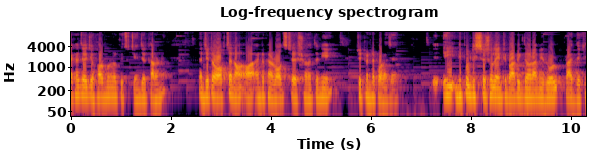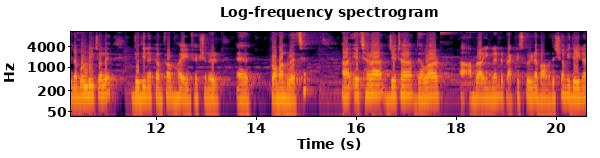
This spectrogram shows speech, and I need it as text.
দেখা যায় যে হরমোনাল কিছু চেঞ্জের কারণে, যেটা অফচান এন্ডোক্রাইনলজিস্টের সহায়তা নিয়েই ট্রিটমেন্টটা করা যায়। এই নিপল ডিসচার্জ হলে অ্যান্টিবায়োটিক দেওয়ার আমি রোল প্রায় দেখি না বললেই চলে, যদি না কনফার্ম হয় ইনফেকশনের প্রমাণ রয়েছে। এছাড়া যেটা দেওয়ার আমরা ইংল্যান্ডে প্র্যাকটিস করি না বাংলাদেশে আমি দেই না।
